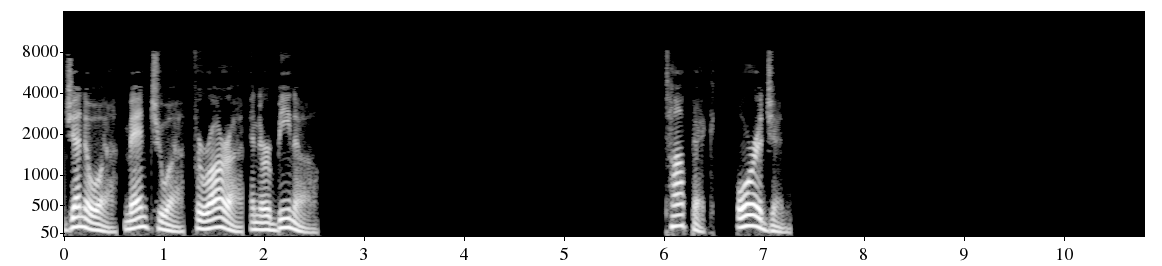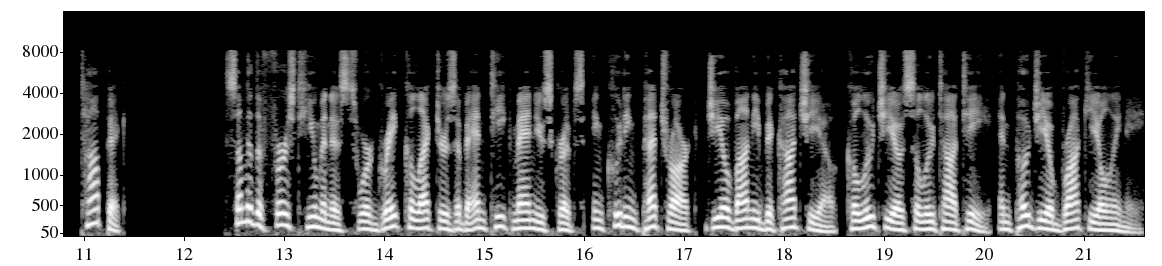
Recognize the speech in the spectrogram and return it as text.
Genoa, Mantua, Ferrara, and Urbino. Origin some of the first humanists were great collectors of antique manuscripts, including Petrarch, Giovanni Boccaccio, Coluccio Salutati, and Poggio Bracciolini.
